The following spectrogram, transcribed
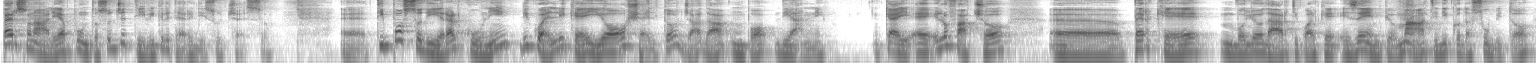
personali e appunto soggettivi criteri di successo. Eh, ti posso dire alcuni di quelli che io ho scelto già da un po' di anni, ok? E, e lo faccio eh, perché voglio darti qualche esempio, ma ti dico da subito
